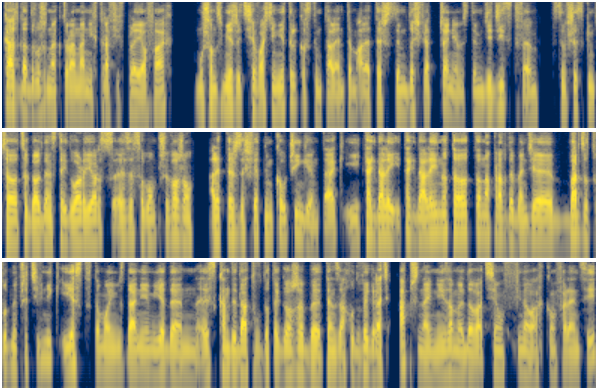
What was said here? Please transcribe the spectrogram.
każda drużyna, która na nich trafi w playoffach, muszą zmierzyć się właśnie nie tylko z tym talentem, ale też z tym doświadczeniem, z tym dziedzictwem, z tym wszystkim, co, co Golden State Warriors e, ze sobą przywożą, ale też ze świetnym coachingiem, tak, i tak dalej, i tak dalej, no to, to naprawdę będzie bardzo trudny przeciwnik i jest to moim zdaniem jeden z kandydatów do tego, żeby ten zachód wygrać, a przynajmniej zameldować się w finałach konferencji,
